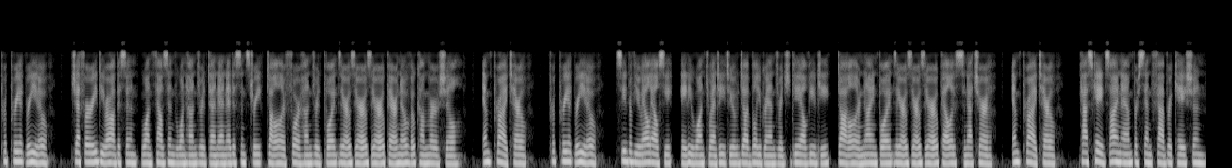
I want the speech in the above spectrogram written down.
Propriet Rio Jeffery D. Robison, 1110 N. Edison Street, $400.000 per Novo Commercial. Empritero. Propriet Cedarview LLC, 8122 W. Grandridge PLVD, $9.000 Pelis Natura. Empritero. Cascade Sign Ampersand Fabrication.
